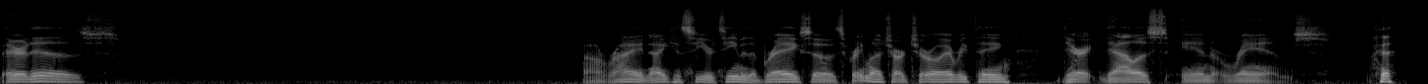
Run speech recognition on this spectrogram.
There it is. All right, now you can see your team in the break. So it's pretty much Arturo everything, Derek Dallas, and Rams.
